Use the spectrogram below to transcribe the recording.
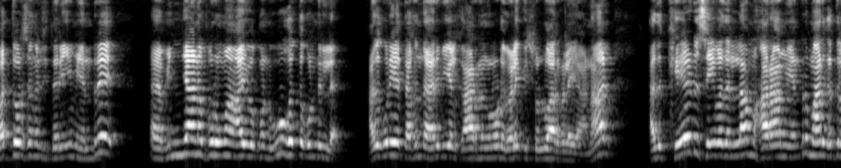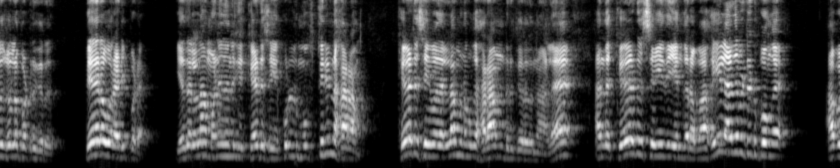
பத்து வருஷம் கழிச்சு தெரியும் என்று விஞ்ஞானபூர்வமாக ஆய்வை கொண்டு ஊகத்தை கொண்டு இல்லை. அதுக்குரிய தகுந்த அறிவியல் காரணங்களோடு விலைக்கு சொல்வார்களே ஆனால் அது கேடு செய்வதெல்லாம் ஹராம் என்று மார்க்கத்தில் சொல்லப்பட்டிருக்கிறது. வேற ஒரு அடிப்படை. எதெல்லாம் மனிதனுக்கு கேடு செய்ய குல் முஃப்திரின் ஹராம். கேடு செய்வதெல்லாம் நமக்கு ஹராம் இருக்கிறதுனால அந்த கேடு செய்தி என்கிற வகையில் அதை விட்டுட்டு போங்க. அப்போ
